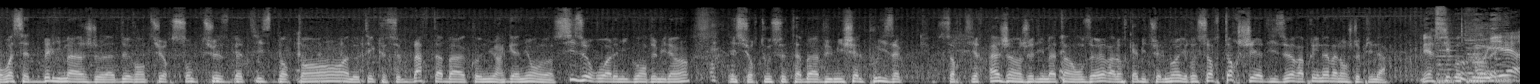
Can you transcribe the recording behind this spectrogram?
On voit cette belle image de la devanture somptueuse bâtisse d'antan. À noter que ce bar tabac a connu un gagnant 6 euros à l'Amigo en 2001. Et surtout, ce tabac a vu Michel Poulizac sortir à jeun jeudi matin à 11h, alors qu'habituellement il ressort torché à 10h après une avalanche de pinard. Merci beaucoup. Hier,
